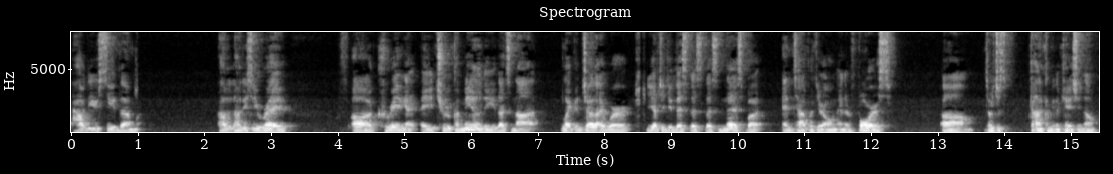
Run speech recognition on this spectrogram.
how do you see them? How, how do you see Rey uh, creating a, a true community that's not like the Jedi, where you have to do this, this, this, and this, but in tap with your own inner force. Um, so it's just kind of communication, you know.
